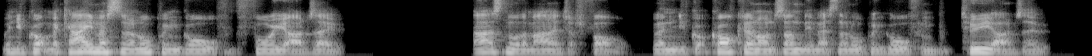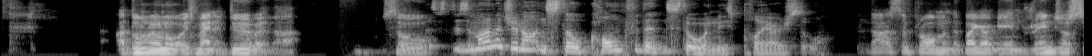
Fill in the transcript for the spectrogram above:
when you've got McKay missing an open goal from four yards out, that's not the manager's fault. When you've got Cochrane on Sunday missing an open goal from two yards out, I don't really know what he's meant to do about that. So does the manager not instill confidence though in these players though? That's the problem in the bigger games. Rangers,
